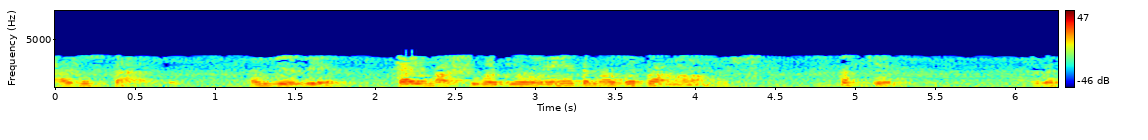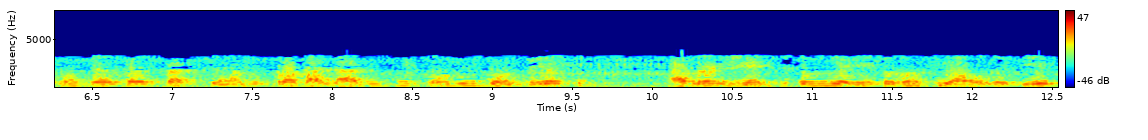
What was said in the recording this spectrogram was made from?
ajustado. Vamos dizer, cai uma chuva violenta, nós reclamamos. Por quê? Mas acontece que ela está sendo trabalhada em função de um contexto abrangente que são inerentes aos anciãos aqui,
